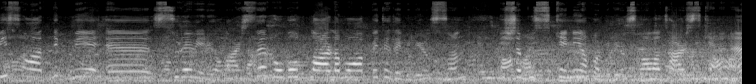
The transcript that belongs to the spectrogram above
Bir saatlik bir e, süre veriyorlar size. Robotlarla muhabbet edebiliyorsun. İşte bu skeni yapabiliyorsun, avatar skenini.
